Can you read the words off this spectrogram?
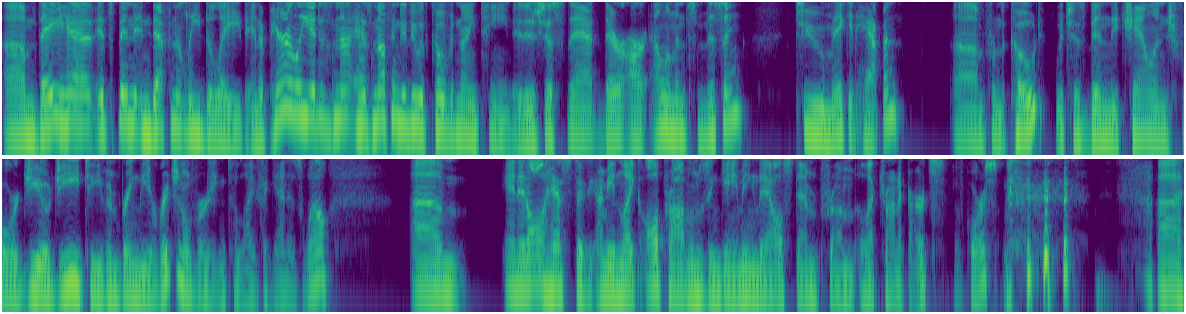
Um, they have it's been indefinitely delayed, and apparently it is not has nothing to do with COVID nineteen. It is just that there are elements missing to make it happen um, from the code, which has been the challenge for GOG to even bring the original version to life again as well. Um, and it all has to, I mean, like all problems in gaming, they all stem from Electronic Arts, of course. uh,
